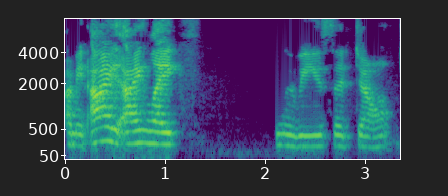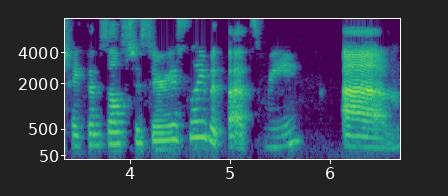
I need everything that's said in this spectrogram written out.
I mean, I I like movies that don't take themselves too seriously, but that's me. Um,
